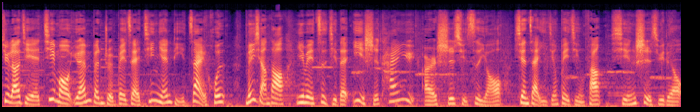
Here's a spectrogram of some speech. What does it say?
据了解，季某原本准备在今年底再婚，没想到因为自己的一时贪欲而失去自由，现在已经被警方刑事拘留。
